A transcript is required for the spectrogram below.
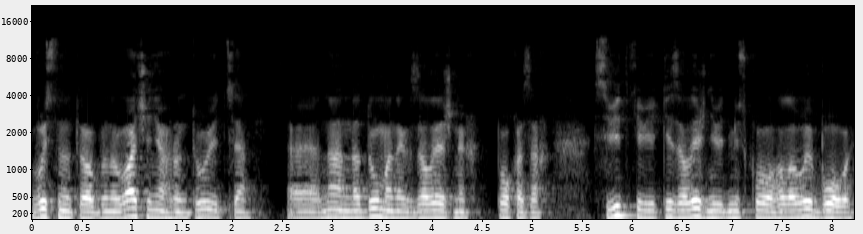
висунутого обвинувачення ґрунтуються е, на надуманих залежних показах свідків, які залежні від міського голови Бови.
